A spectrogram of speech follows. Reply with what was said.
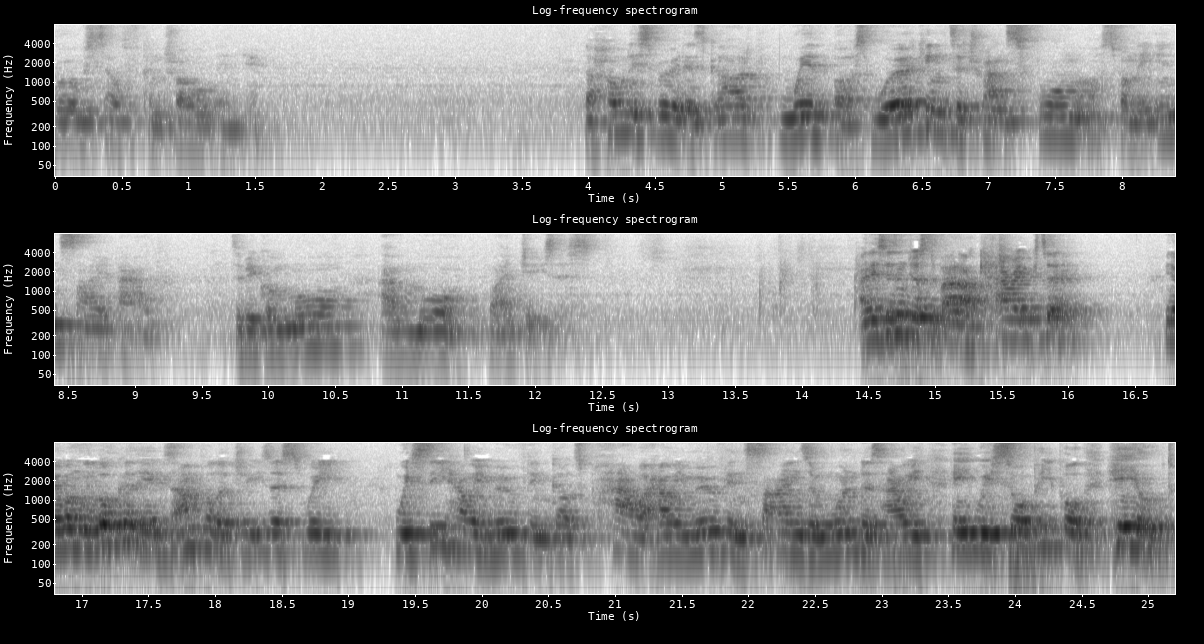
grow self control in you. The Holy Spirit is God with us, working to transform us from the inside out to become more and more like Jesus. And this isn't just about our character. You know, when we look at the example of Jesus, we, we see how he moved in God's power, how he moved in signs and wonders, how he, he, we saw people healed.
